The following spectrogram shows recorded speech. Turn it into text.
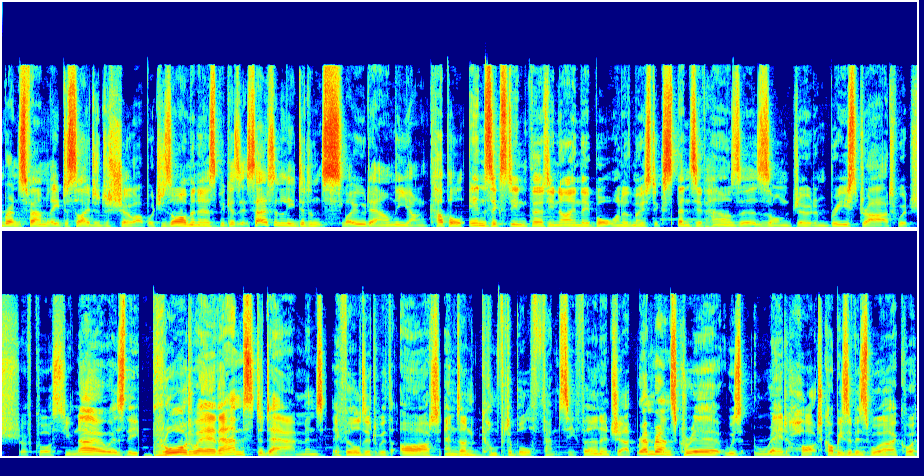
family decided to show up, which is ominous because it certainly didn't slow down the young couple. In 1639, they bought one of the most expensive houses on Jodenbreestraat, which, of course, you know as the Broadway of Amsterdam, and they filled it with art and uncomfortable fancy furniture. Rembrandt's career was red hot. Copies of his work were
